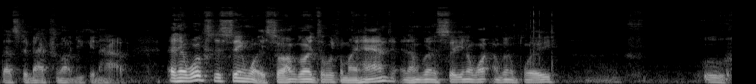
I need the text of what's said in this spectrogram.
That's the max amount you can have. And it works the same way. So I'm going to look at my hand, and I'm going to say, you know what, I'm going to play... Ooh.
